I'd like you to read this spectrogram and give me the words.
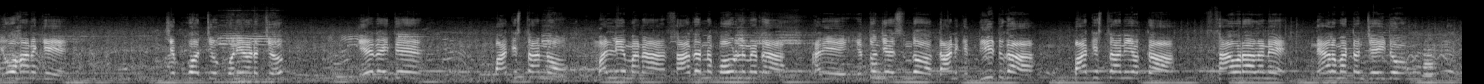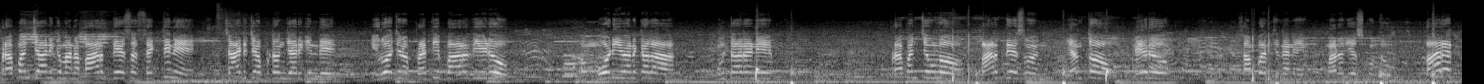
వ్యూహానికి చెప్పుకోవచ్చు కొనియాడచ్చు. ఏదైతే పాకిస్తాన్ను మళ్ళీ మన సాధారణ పౌరుల మీద అది యుద్ధం చేసిందో దానికి ధీటుగా పాకిస్తాన్ యొక్క స్థావరాలని నేలమట్టం చేయటం ప్రపంచానికి మన భారతదేశ శక్తిని చాటి చెప్పడం జరిగింది. ఈ రోజున ప్రతి భారతీయుడు మోడీ వెనకాల ఉంటారని ప్రపంచంలో భారతదేశం ఎంతో పేరు సంపాదించిందని మనం చేసుకుంటూ భారత్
